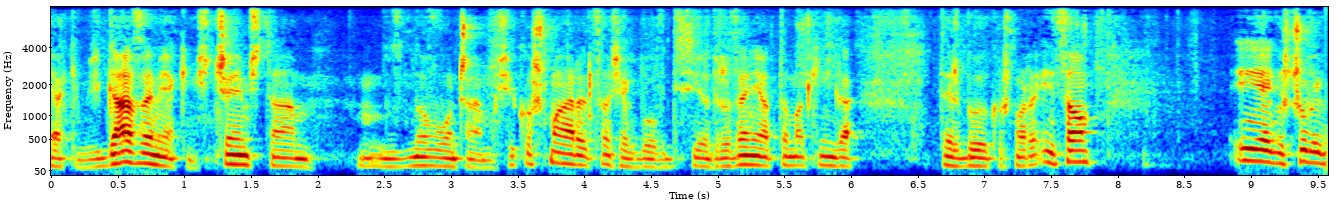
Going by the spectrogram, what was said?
jakimś gazem, jakimś czymś tam. Znowu włączają mu się koszmary, coś jak było w DC Odrodzenia od Toma Kinga. Też były koszmary. I co? I jak już człowiek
